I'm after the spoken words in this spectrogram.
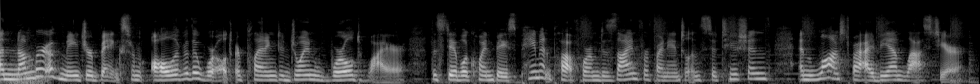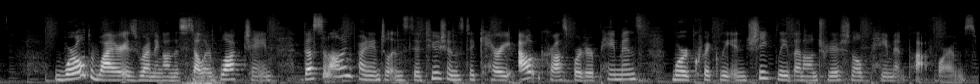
A number of major banks from all over the world are planning to join WorldWire, the stablecoin-based payment platform designed for financial institutions and launched by IBM last year. WorldWire is running on the Stellar blockchain, thus allowing financial institutions to carry out cross-border payments more quickly and cheaply than on traditional payment platforms.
